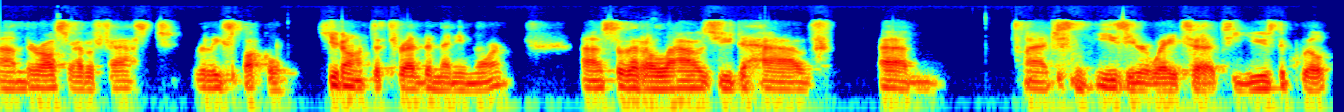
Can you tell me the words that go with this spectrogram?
Um, they also have a fast release buckle, so you don't have to thread them anymore. Uh, so that allows you to have um, uh, just an easier way to to use the quilt.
